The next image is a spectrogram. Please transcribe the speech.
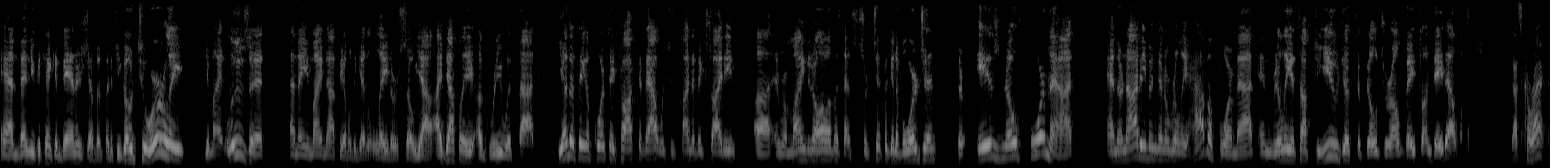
and then you can take advantage of it. But if you go too early, you might lose it and then you might not be able to get it later. So yeah, I definitely agree with that. The other thing, of course, they talked about, which is kind of exciting uh, and reminded all of us that certificate of origin, there is no format and they're not even going to really have a format. And really, it's up to you just to build your own based on data elements. That's correct.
